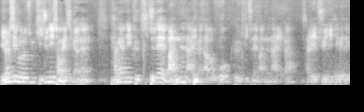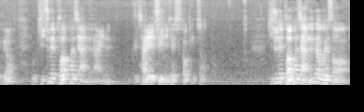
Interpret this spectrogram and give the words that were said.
이런 식으로 좀 기준이 정해지면은 당연히 그 기준에 맞는 아이가 나오고 그 기준에 맞는 아이가 자리의 주인이 되게 되고요. 기준에 부합하지 않는 아이는 그 자리의 주인이 될 수가 없겠죠. 기준에 부합하지 않는다고 해서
